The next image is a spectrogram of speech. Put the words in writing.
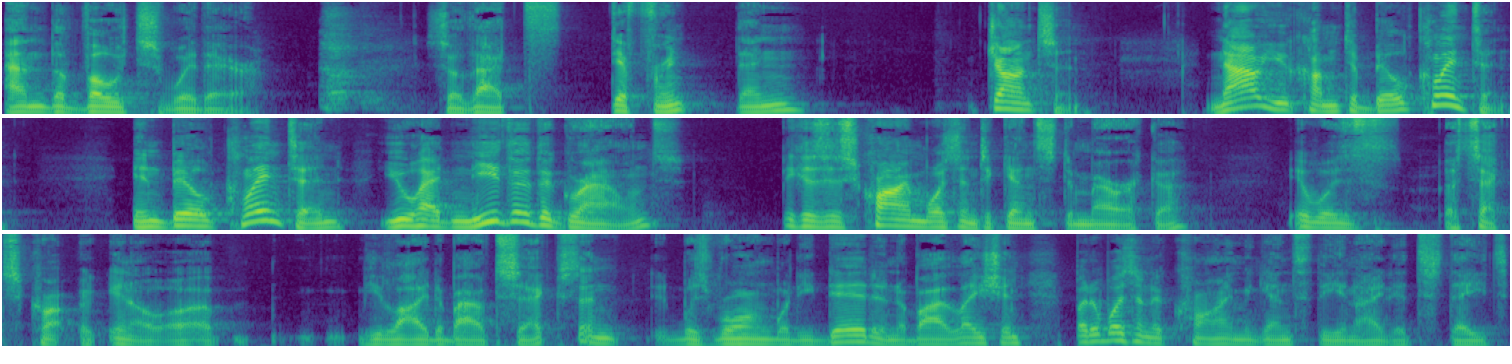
and the votes were there. So that's different than Johnson. Now you come to Bill Clinton. In Bill Clinton, you had neither the grounds because his crime wasn't against America. It was a sex crime, you know, uh, he lied about sex and it was wrong what he did and a violation, but it wasn't a crime against the United States.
